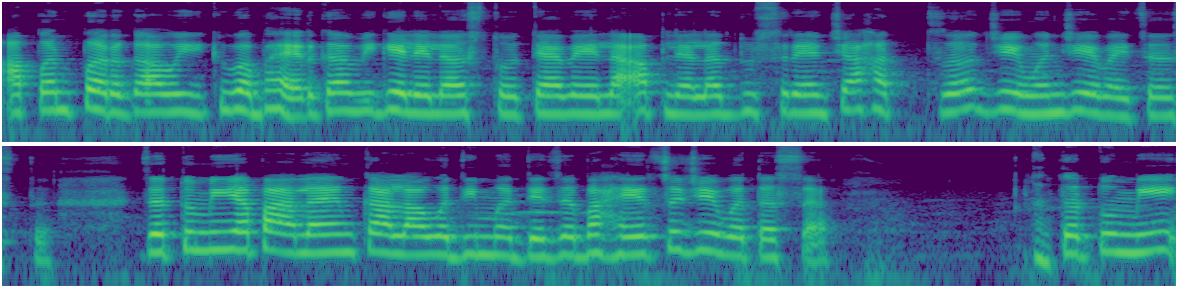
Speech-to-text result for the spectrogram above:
आपण परगावी किंवा बाहेरगावी गेलेलो असतो त्यावेळेला आपल्याला दुसऱ्यांच्या हातचं जेवण जेवायचं असतं. जर तुम्ही या पालायन कालावधीमध्ये जर बाहेरचं जेवत असाल तर तुम्ही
